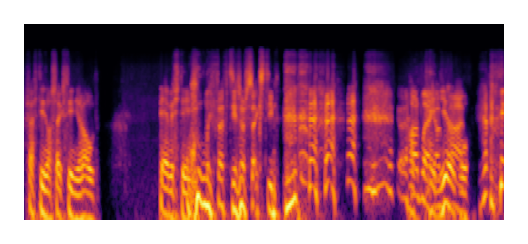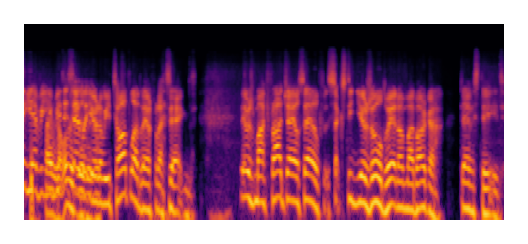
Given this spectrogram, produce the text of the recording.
15 or 16 year old. Devastated. Only 15 or 16. Hardly a 10 young man. ago. yeah, but you Five made it dollars sound like you were ago. a wee toddler there for a second. There was my fragile self at 16 years old waiting on my burger. Devastated.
